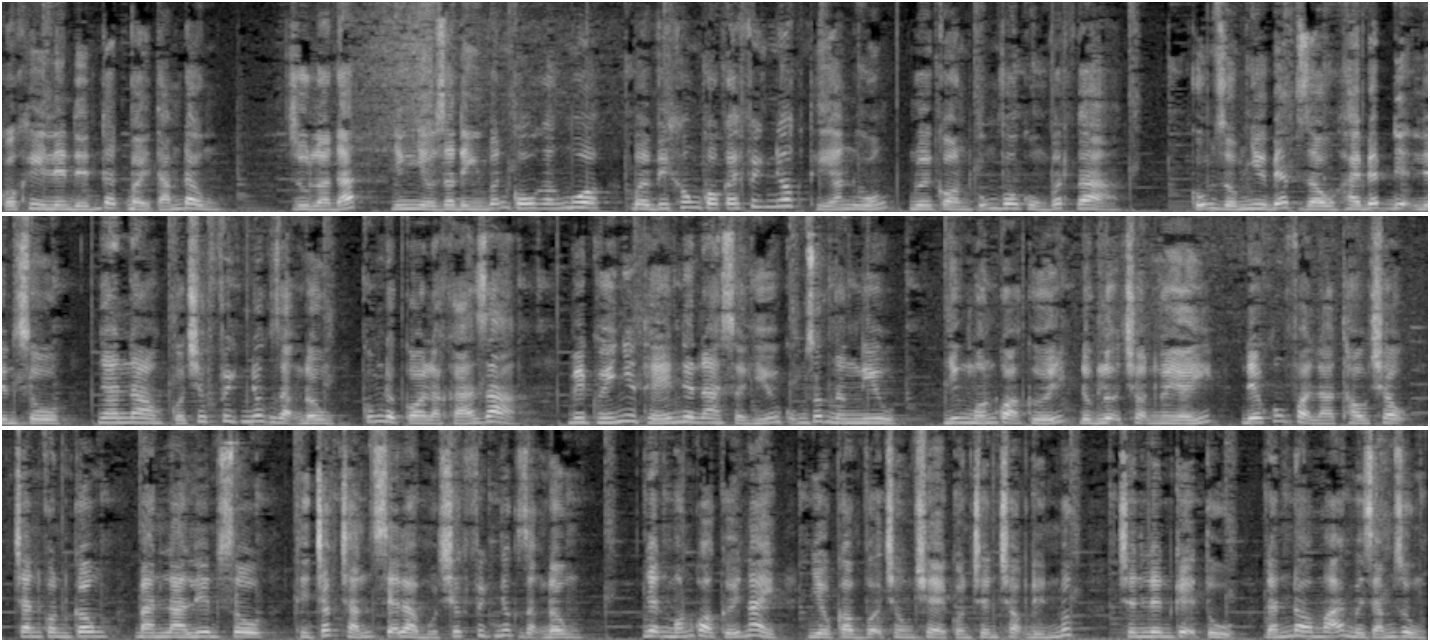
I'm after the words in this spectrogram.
có khi lên đến tận 7-8 đồng. Dù là đắt, nhưng nhiều gia đình vẫn cố gắng mua bởi vì không có cái phích nước thì ăn uống, nuôi con cũng vô cùng vất vả. Cũng giống như bếp dầu hay bếp điện Liên Xô, nhà nào có chiếc phích nước dạng đông cũng được coi là khá giả. Vì quý như thế nên ai sở hữu cũng rất nâng niu. Những món quà cưới được lựa chọn ngày ấy nếu không phải là thau chậu, chăn con công, bàn là Liên Xô thì chắc chắn sẽ là một chiếc phích nước dạng đông. Nhận món quà cưới này, nhiều cặp vợ chồng trẻ còn trân trọng đến mức chân lên kệ tủ, đắn đo mãi mới dám dùng.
